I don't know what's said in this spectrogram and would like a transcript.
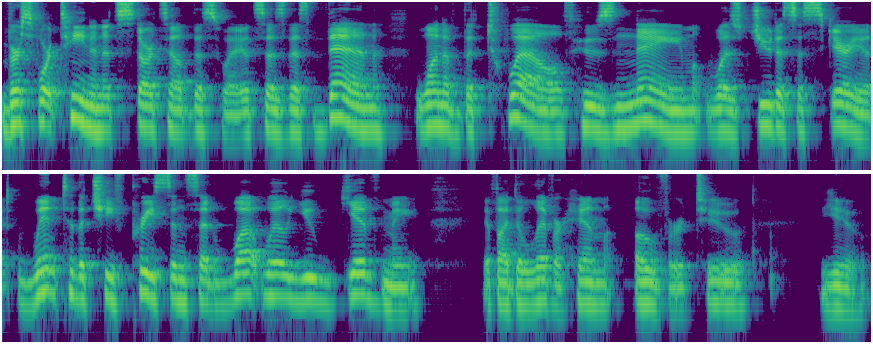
verse 14, and it starts out this way it says this Then one of the twelve, whose name was Judas Iscariot, went to the chief priests and said, What will you give me? If I deliver him over to you.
